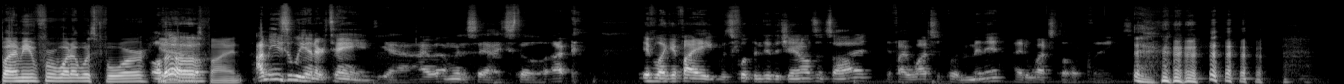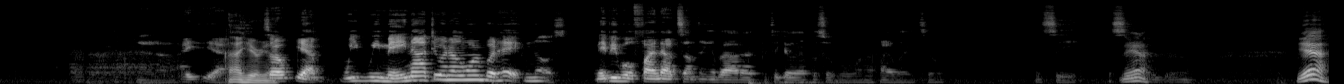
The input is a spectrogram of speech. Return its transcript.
but i mean for what it was for yeah, Although- it was fine I'm easily entertained. Yeah, I, I'm going to say I still. I, if like if I was flipping through the channels and saw it, if I watched it for a minute, I'd watch the whole thing. So, I, yeah, I hear you. So yeah, we we may not do another one, but hey, who knows? Maybe we'll find out something about a particular episode we'll want to highlight. So we'll see. We'll see Yeah. we. Yeah,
